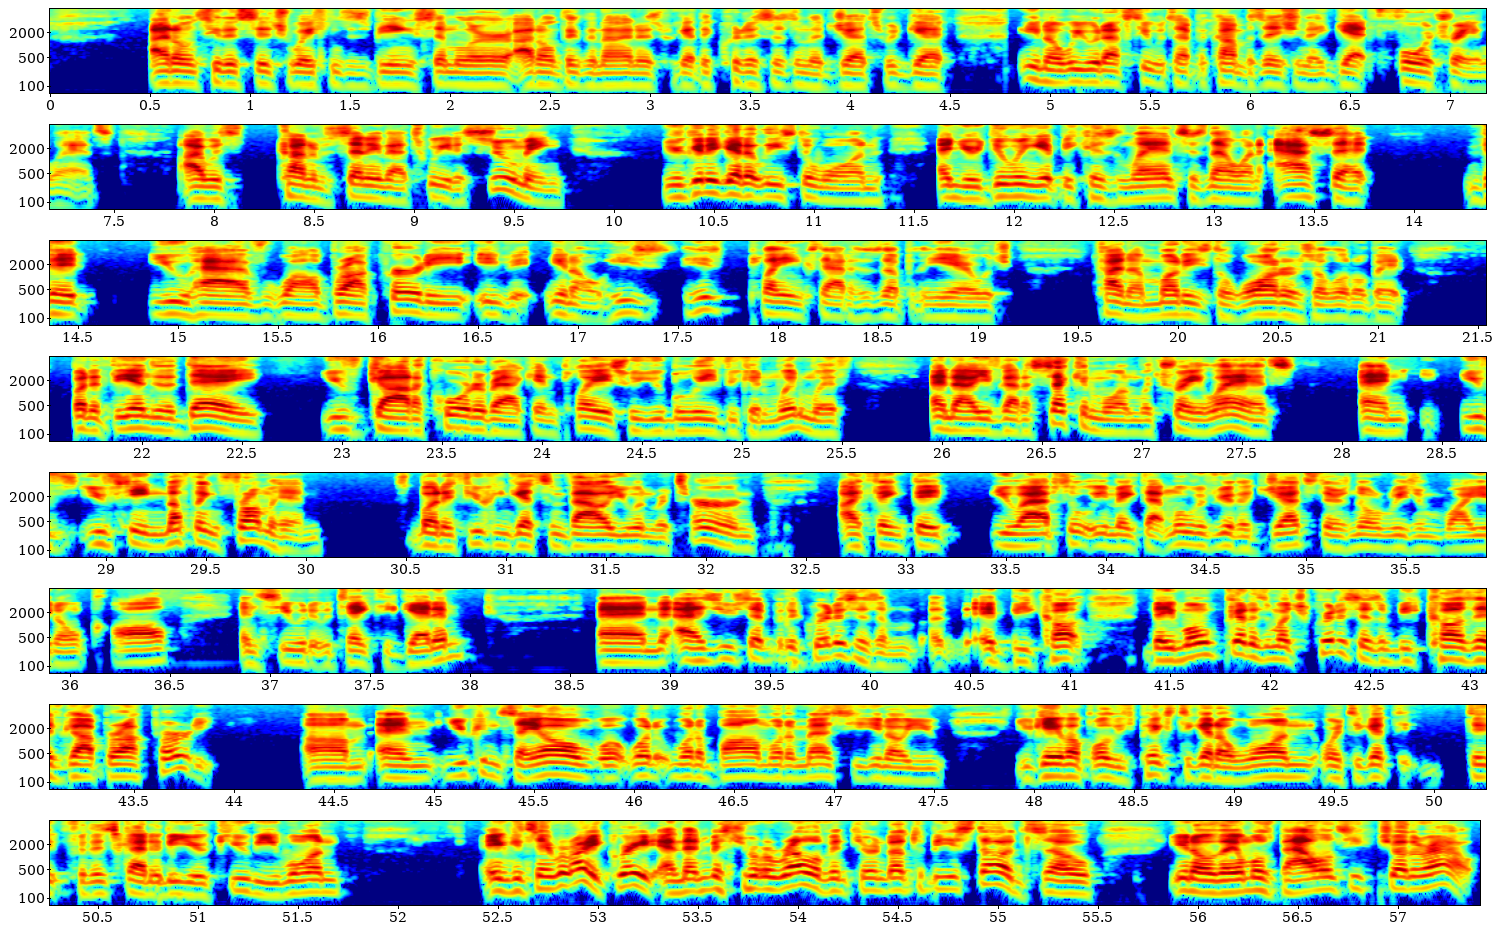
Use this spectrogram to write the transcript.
I don't see the situations as being similar. I don't think the Niners would get the criticism the Jets would get. You know, we would have to see what type of compensation they get for Trey Lance. I was kind of sending that tweet assuming you're going to get at least a one, and you're doing it because Lance is now an asset that you have while Brock Purdy, even you know, he's his playing status is up in the air, which kind of muddies the waters a little bit. But at the end of the day, you've got a quarterback in place who you believe you can win with, and now you've got a second one with Trey Lance, and you've you've seen nothing from him but if you can get some value in return, I think that you absolutely make that move. If you're the Jets, there's no reason why you don't call and see what it would take to get him. And as you said with the criticism, uh, it because they won't get as much criticism because they've got Brock Purdy. Um, and you can say, "Oh, what what what a bomb! What a mess!" You know, you you gave up all these picks to get a one or to get the, to, for this guy to be your QB one. And you can say, "Right, great." And then Mr. Irrelevant turned out to be a stud. So you know they almost balance each other out.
